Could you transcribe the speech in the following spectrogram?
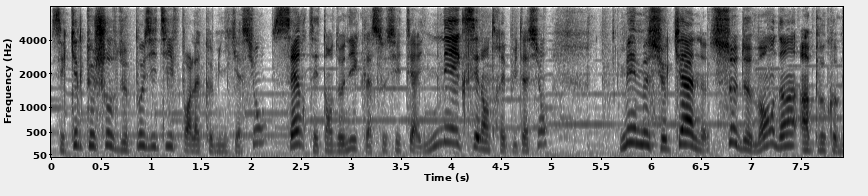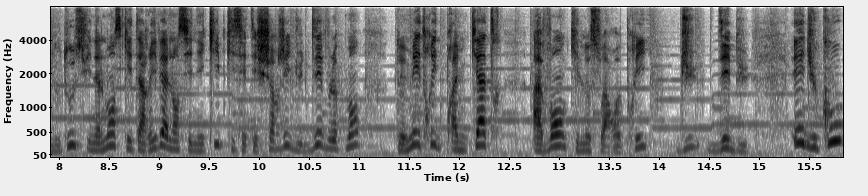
C'est quelque chose de positif pour la communication, certes, étant donné que la société a une excellente réputation, mais Monsieur Khan se demande, hein, un peu comme nous tous finalement, ce qui est arrivé à l'ancienne équipe qui s'était chargée du développement de Metroid Prime 4 avant qu'il ne soit repris du début. Et du coup,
